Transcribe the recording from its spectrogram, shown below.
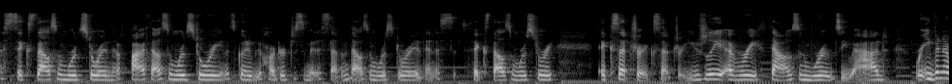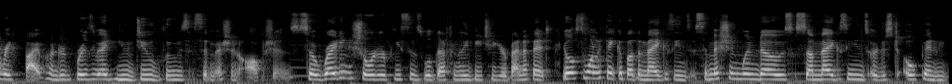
a 6,000 word story than a 5,000 word story, and it's going to be harder to submit a 7,000 word story than a 6,000 word story etc, etc. Usually every thousand words you add, or even every 500 words you add, you do lose submission options. So writing shorter pieces will definitely be to your benefit. You also want to think about the magazine's submission windows. Some magazines are just open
